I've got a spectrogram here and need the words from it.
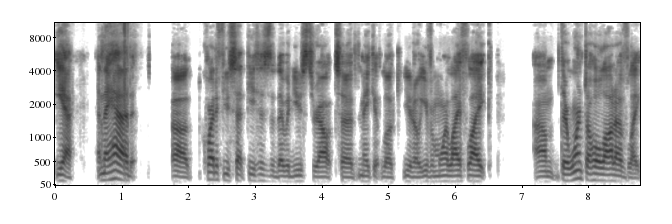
Yeah, and they had uh, quite a few set pieces that they would use throughout to make it look, you know, even more lifelike. Um, there weren't a whole lot of like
